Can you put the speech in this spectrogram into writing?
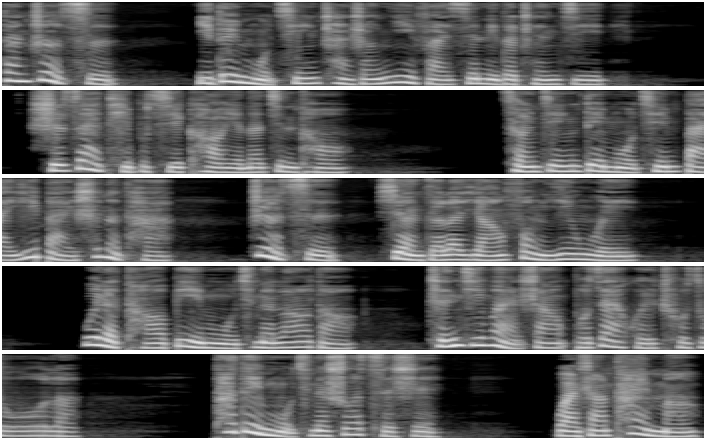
但这次，已对母亲产生逆反心理的陈吉，实在提不起考研的劲头。曾经对母亲百依百顺的他，这次选择了阳奉阴违。为了逃避母亲的唠叨，陈吉晚上不再回出租屋了。他对母亲的说辞是：晚上太忙，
